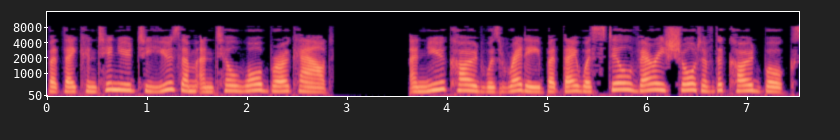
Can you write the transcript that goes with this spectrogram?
but they continued to use them until war broke out. A new code was ready but they were still very short of the code books.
